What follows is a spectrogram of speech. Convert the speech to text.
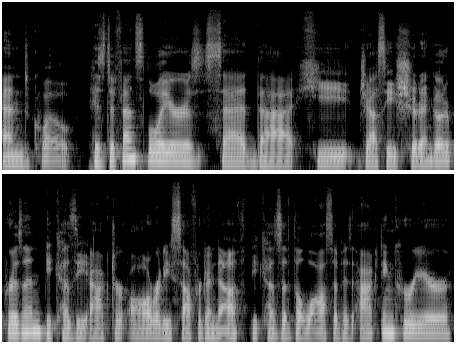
end quote. His defense lawyers said that he, Jesse, shouldn't go to prison because the actor already suffered enough because of the loss of his acting career.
